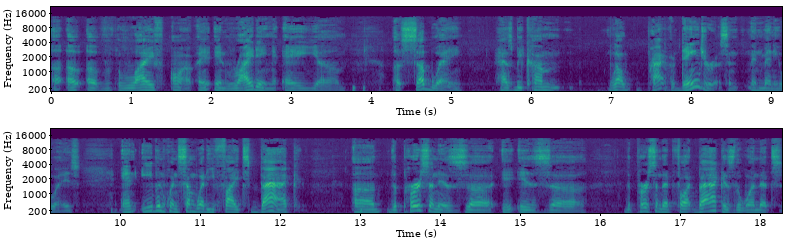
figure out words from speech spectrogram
of life uh, in riding a um, a subway has become well dangerous in, in many ways, and even when somebody fights back, uh, the person is is the person that fought back is the one that's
